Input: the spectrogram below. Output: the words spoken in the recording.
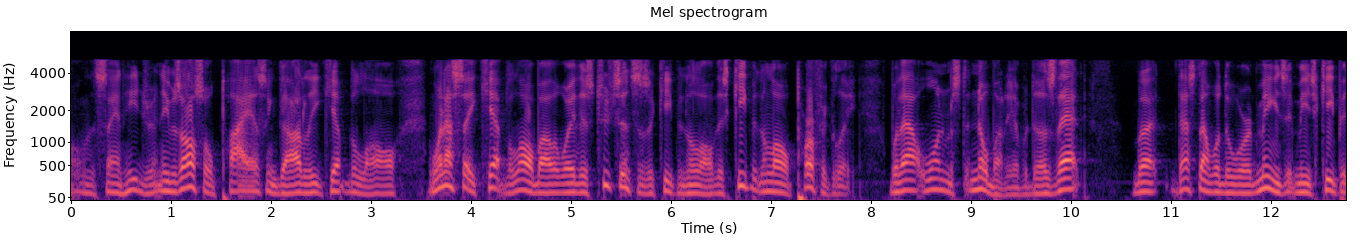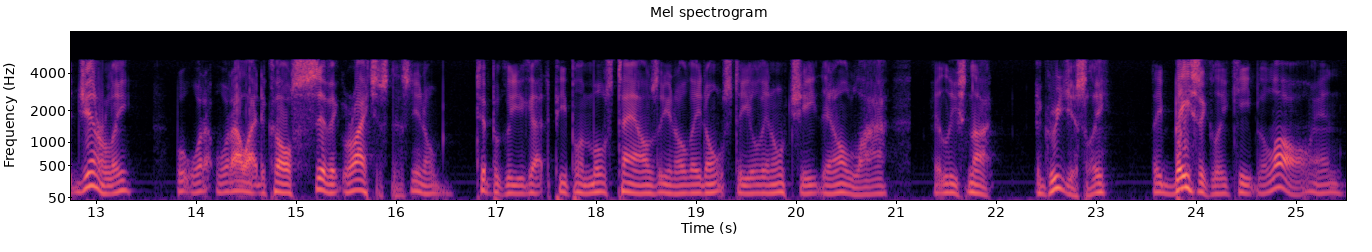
on the Sanhedrin. He was also pious and godly. He kept the law. And when I say kept the law, by the way, there's two senses of keeping the law. There's keeping the law perfectly without one mistake. Nobody ever does that. But that's not what the word means. It means keep it generally, but what what I like to call civic righteousness. You know, typically you got people in most towns. You know, they don't steal, they don't cheat, they don't lie, at least not egregiously. They basically keep the law, and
